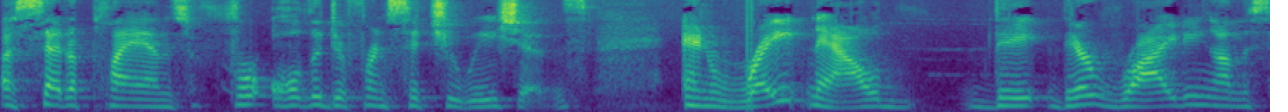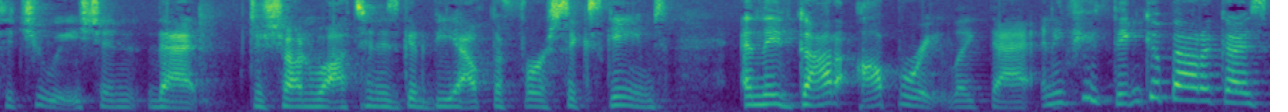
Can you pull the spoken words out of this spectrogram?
a set of plans for all the different situations. And right now, they they're riding on the situation that Deshaun Watson is going to be out the first six games, and they've got to operate like that. And if you think about it, guys,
